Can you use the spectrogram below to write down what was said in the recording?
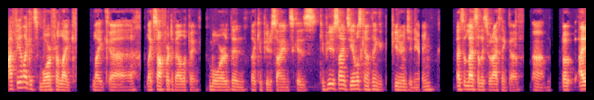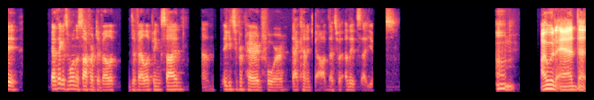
I feel like it's more for like like uh like software developing more than like computer science because computer science you almost kind of think of computer engineering. That's that's at least what i think of um but i i think it's more on the software develop developing side. Um it gets you prepared for that kind of job. That's what at least that you um i would add that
